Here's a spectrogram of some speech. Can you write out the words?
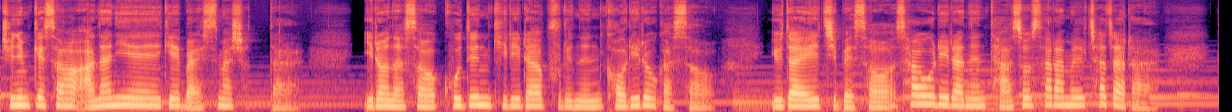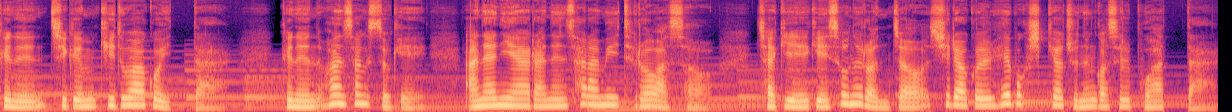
주님께서 아나니아에게 말씀하셨다. 일어나서 고든 길이라 부르는 거리로 가서 유다의 집에서 사울이라는 다소 사람을 찾아라. 그는 지금 기도하고 있다. 그는 환상 속에 아나니아라는 사람이 들어와서 자기에게 손을 얹어 시력을 회복시켜 주는 것을 보았다.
